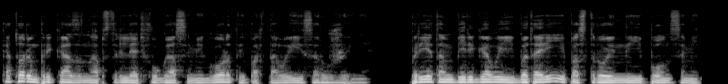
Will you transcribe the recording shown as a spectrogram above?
которым приказано обстрелять фугасами город и портовые сооружения. При этом береговые батареи, построенные японцами,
